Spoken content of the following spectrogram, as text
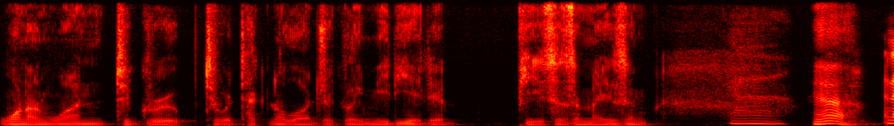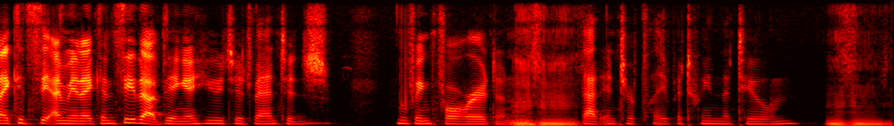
one on one to group to a technologically mediated piece is amazing. Yeah. Yeah. And I can see I mean I can see that being a huge advantage moving forward and mm-hmm. that interplay between the 2 mm-hmm.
